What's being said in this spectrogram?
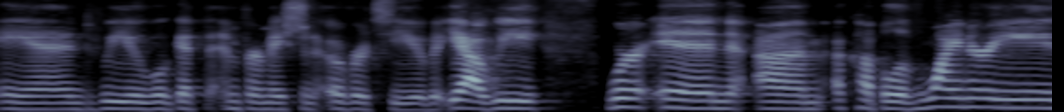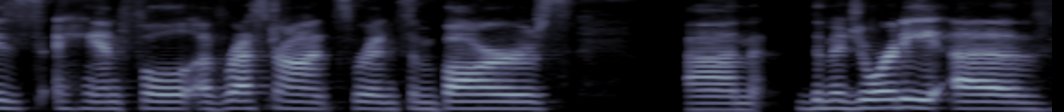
and we will get the information over to you. But yeah, we we're in um, a couple of wineries, a handful of restaurants, we're in some bars. Um, the majority of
